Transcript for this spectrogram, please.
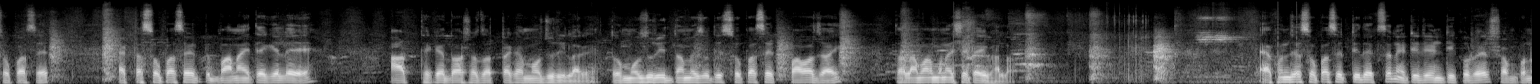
সোফা সেট একটা সোফা সেট বানাইতে গেলে আট থেকে দশ হাজার টাকা মজুরি লাগে। তো মজুরির দামে যদি সোফা সেট পাওয়া যায়, তাহলে আমার মনে হয় সেটাই ভালো। এখন যে সোফা সেটটি দেখছেন, এটি রেন্টি করে সম্পূর্ণ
